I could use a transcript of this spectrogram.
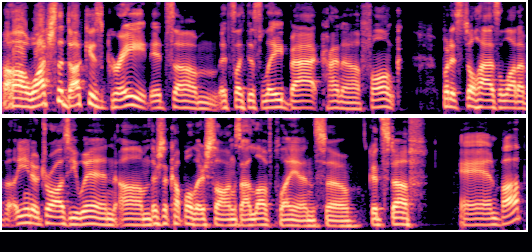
Uh, Watch the Duck is great. It's um, it's like this laid back kind of funk, but it still has a lot of you know draws you in. Um, there's a couple of their songs I love playing, so good stuff. And Bob.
